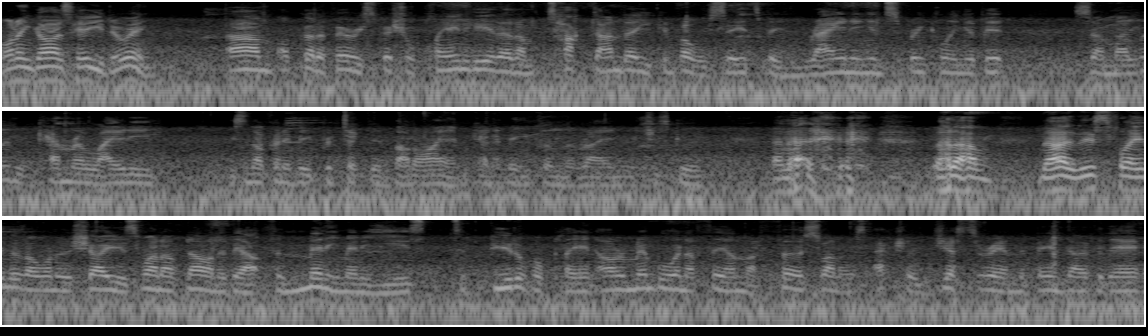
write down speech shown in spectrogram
Morning guys, how you doing? Um, I've got a very special plant here that I'm tucked under. You can probably see it's been raining and sprinkling a bit. So my little camera lady is not going to be protected, but I am going to be from the rain, which is good. And that, but um, no, this plant that I wanted to show you is one I've known about for many, many years. It's a beautiful plant. I remember when I found my first one, it was actually just around the bend over there.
